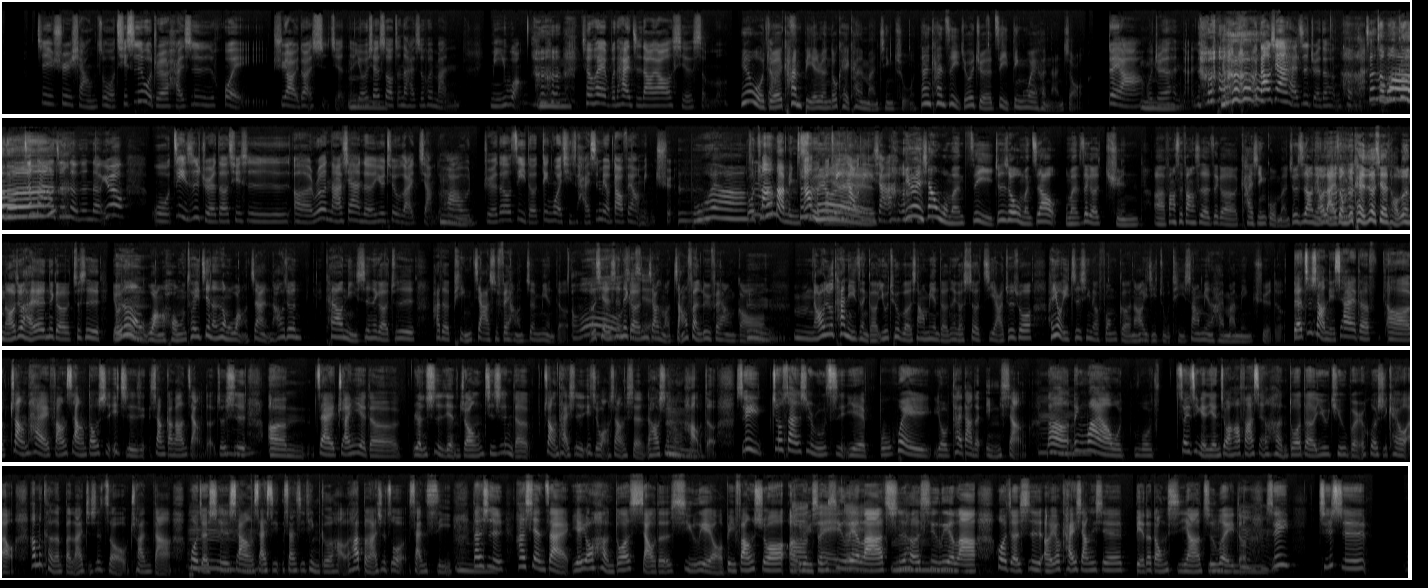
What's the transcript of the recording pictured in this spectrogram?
继续想做，其实我觉得还是会需要一段时间的。嗯、有一些时候真的还是会蛮迷惘，嗯、就会不太知道要写什么。因为我觉得看别人都可以看得蛮清楚，但是看自己就会觉得自己定位很难找。对啊，嗯、我觉得很难，我到现在还是觉得很困难。真的怎么可能？真的、啊，真的，真的，因为我自己是觉得，其实呃，如果拿现在的 YouTube 来讲的话，嗯、我觉得自己的定位其实还是没有到非常明确。嗯、不会啊，我觉得蛮明确的。没有，听一下，我听一下。因为像我们自己，就是说，我们知道我们这个群啊、呃，放肆放肆的这个开心果们，就是知道你要来的时候，我们就开始热切的讨论，然后就还在那个就是有那种网红推荐的那种网站，然后就。看到你是那个，就是他的评价是非常正面的，哦、而且是那个那叫什么涨粉率非常高，嗯，嗯，然后就看你整个 YouTube 上面的那个设计啊，就是说很有一致性的风格，然后以及主题上面还蛮明确的。觉得至少你现在的呃状态方向都是一直像刚刚讲的，就是嗯、呃，在专业的人士眼中，其实你的。状态是一直往上升，然后是很好的，嗯、所以就算是如此，也不会有太大的影响。嗯、那另外啊，我我。最近也研究，然后发现很多的 YouTuber 或者是 KOL，他们可能本来只是走穿搭，或者是像三 C 三 C Tim 哥好了，他本来是做三 C，嗯、但是他现在也有很多小的系列哦，比方说呃、哦、旅行系列啦、吃喝系列啦，嗯、或者是呃又开箱一些别的东西啊之类的，嗯、所以其实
